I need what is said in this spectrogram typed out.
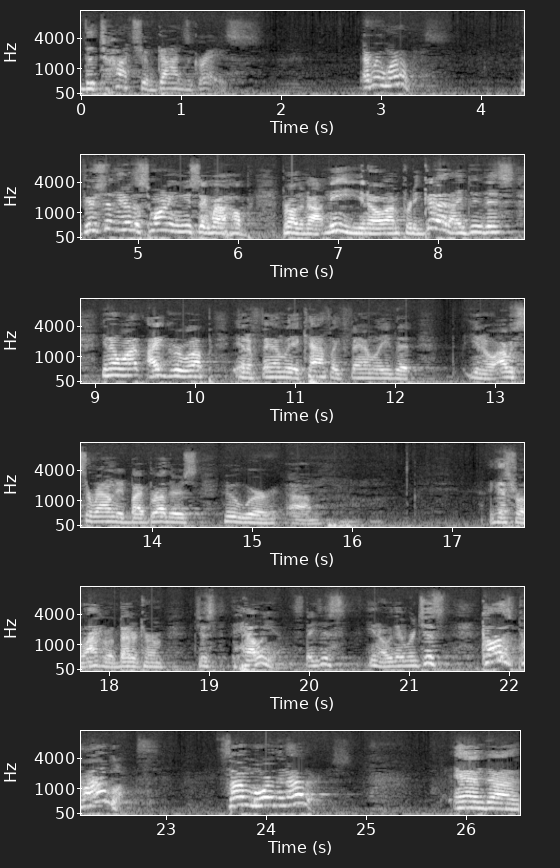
the touch of God's grace. Every one of us. If you're sitting here this morning and you say, well, brother, not me, you know, I'm pretty good, I do this. You know what? I grew up in a family, a Catholic family, that, you know, I was surrounded by brothers who were, um, I guess for lack of a better term, just hellions. They just, you know, they were just caused problems. Some more than others. And uh,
